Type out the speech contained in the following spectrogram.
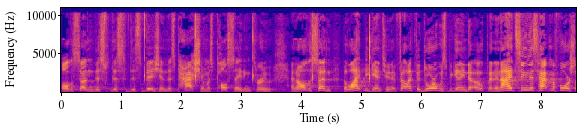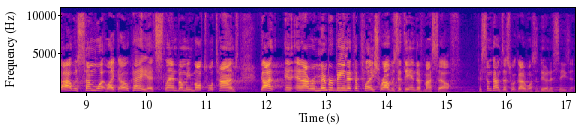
all of a sudden this, this, this vision, this passion was pulsating through. And all of a sudden the light began to, and it felt like the door was beginning to open. And I had seen this happen before, so I was somewhat like, okay, it slammed on me multiple times. God, and, and I remember being at the place where I was at the end of myself. Because sometimes that's what God wants to do in a season.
